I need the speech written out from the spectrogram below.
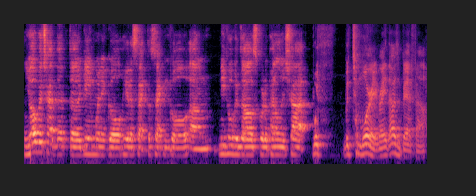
Jovic had the, the game winning goal. He had a sec, the second goal. Um, Nico Gonzalez scored a penalty shot. With with Tomori, right? That was a bad foul.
